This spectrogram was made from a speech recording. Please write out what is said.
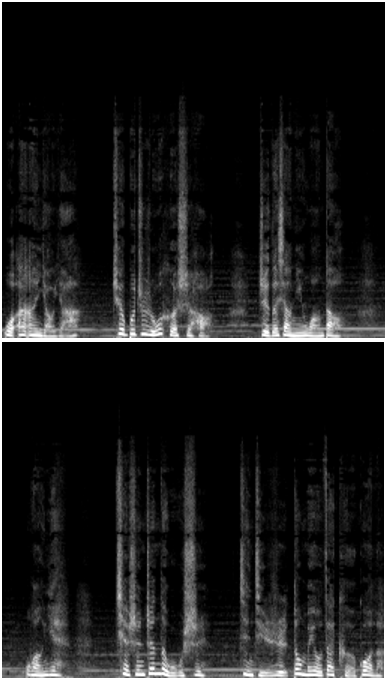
我暗暗咬牙，却不知如何是好，只得向宁王道：“王爷，妾身真的无事，近几日都没有再咳过了。”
